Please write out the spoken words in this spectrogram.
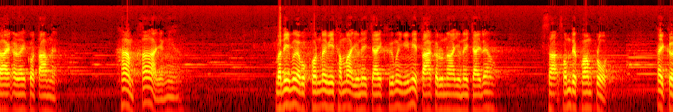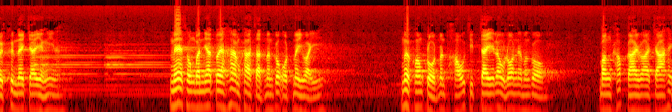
กายอะไรก็ตามเนี่ย ห้ามฆ่าอย่างนี้บัดนี้เมื่อบุคคลไม่มีธรรมะอยู่ในใจ คือไม่มีเมตตากรุณาอยู่ในใจแล้ว สะสมแต่ความโกรธให้เกิดขึ้นในใจอย่างนี้นะ แม้ทรงบัญญัติไว้ห้ามฆ่าสัตว์มันก็อดไม่ไหว เมื่อความโกรธมันเผาจิตใจเล่าร้อนแล้วมันก็ บังคับกายวาจาให้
